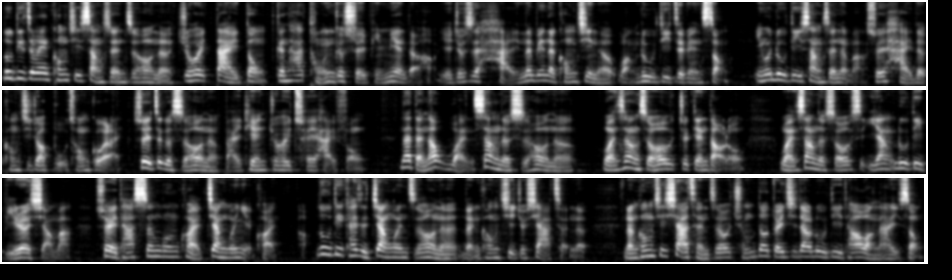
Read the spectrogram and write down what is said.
陆地这边空气上升之后呢，就会带动跟它同一个水平面的哈，也就是海那边的空气呢，往陆地这边送。因为陆地上升了嘛，所以海的空气就要补充过来。所以这个时候呢，白天就会吹海风。那等到晚上的时候呢，晚上的时候就颠倒喽。晚上的时候是一样，陆地比热小嘛，所以它升温快，降温也快。好，陆地开始降温之后呢，冷空气就下沉了。冷空气下沉之后，全部都堆积到陆地，它要往哪里送？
